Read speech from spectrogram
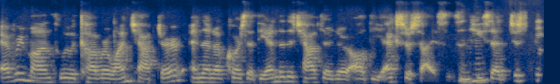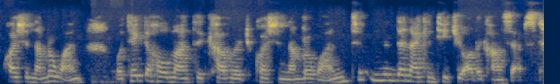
every month we would cover one chapter. And then, of course, at the end of the chapter, there are all the exercises. And mm-hmm. he said, just do question number one. We'll take the whole month to cover question number one. To, then I can teach you all the concepts.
